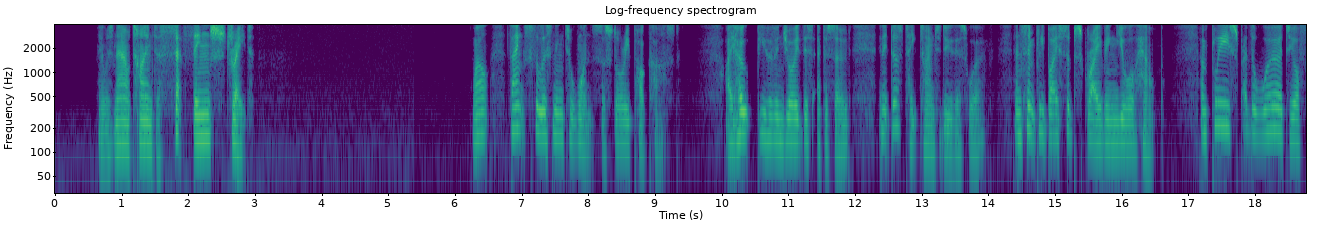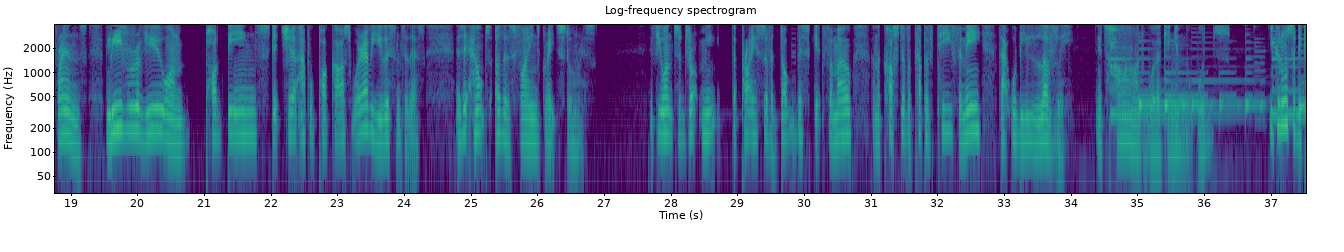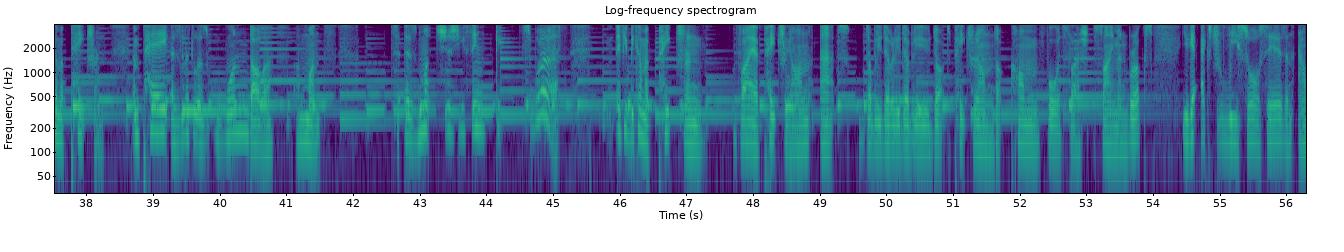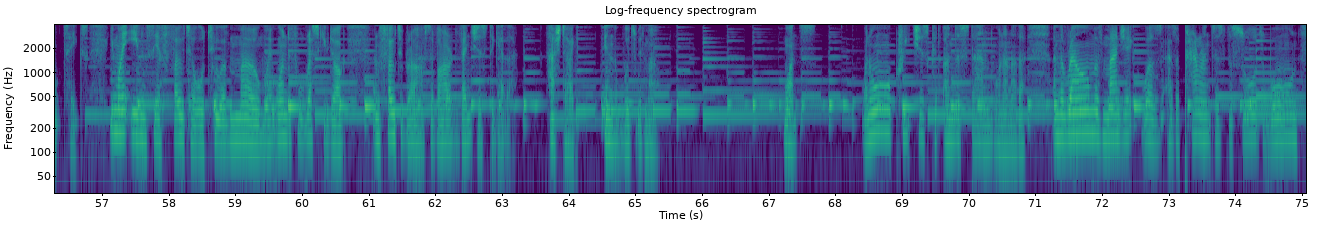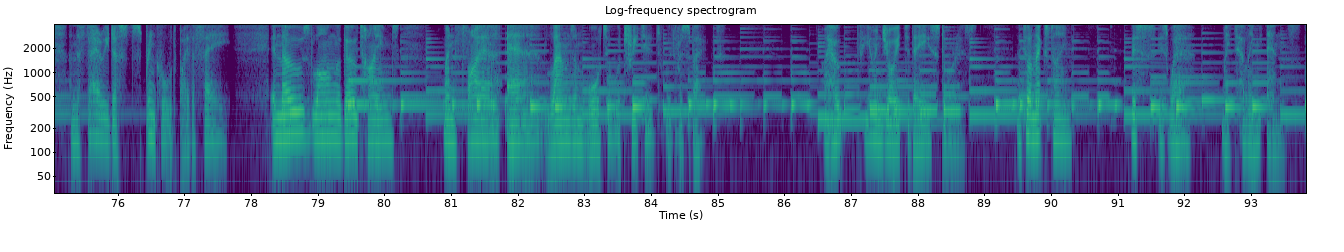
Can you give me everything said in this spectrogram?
It was now time to set things straight. Well, thanks for listening to Once a Story podcast. I hope you have enjoyed this episode, and it does take time to do this work, and simply by subscribing you will help. And please spread the word to your friends. Leave a review on Podbean, Stitcher, Apple Podcast, wherever you listen to this, as it helps others find great stories. If you want to drop me the price of a dog biscuit for Mo and the cost of a cup of tea for me, that would be lovely. It's hard working in the woods. You can also become a patron and pay as little as $1 a month as much as you think it's worth. If you become a patron via Patreon at www.patreon.com forward slash Simon Brooks. You get extra resources and outtakes. You might even see a photo or two of Mo, my wonderful rescue dog, and photographs of our adventures together. Hashtag in the woods with Mo. Once when all creatures could understand one another, and the realm of magic was as apparent as the swords worn and the fairy dust sprinkled by the Fae. In those long ago times, when fire, air, land, and water were treated with respect. I hope you enjoyed today's stories. Until next time, this is where my telling ends.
